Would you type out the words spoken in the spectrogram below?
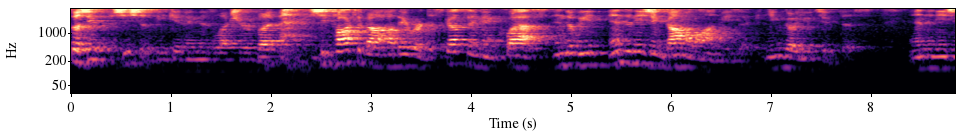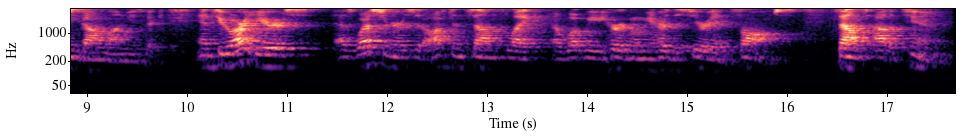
So she's, she should be giving this lecture, but she talked about how they were discussing in class Indonesian gamelan music. You can go YouTube this Indonesian gamelan music. And to our ears, as Westerners, it often sounds like uh, what we heard when we heard the Syrian Psalms. It sounds out of tune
